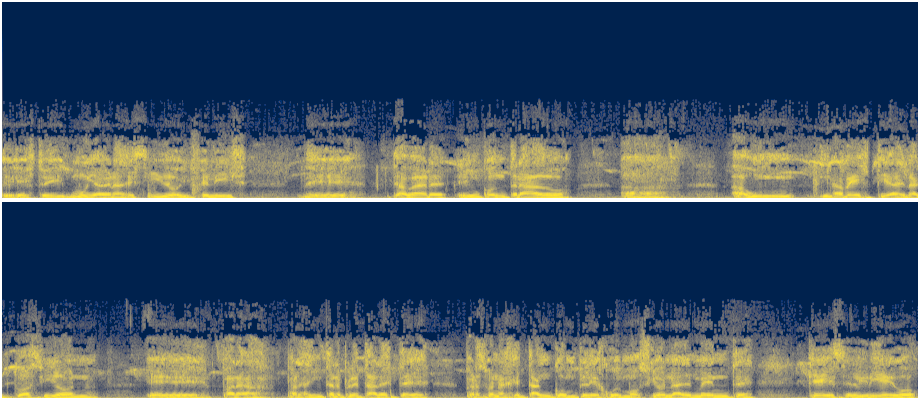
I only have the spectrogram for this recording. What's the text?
estoy muy agradecido y feliz de, haber encontrado a, una bestia de la actuación para interpretar este personaje tan complejo emocionalmente que es el griego.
